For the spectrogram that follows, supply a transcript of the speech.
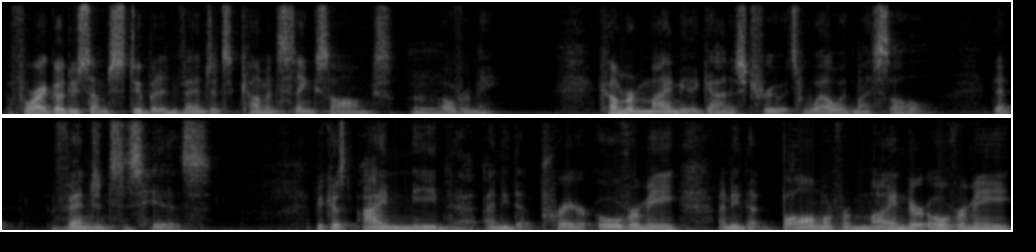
before I go do something stupid in vengeance, come and sing songs over me. Come remind me that God is true. It's well with my soul. That vengeance is His because I need that. I need that prayer over me. I need that balm of reminder over me.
